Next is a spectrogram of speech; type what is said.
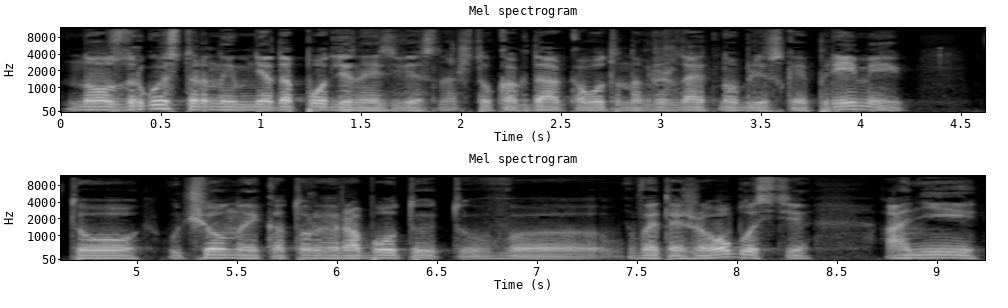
Но, с другой стороны, мне доподлинно известно, что когда кого-то награждают Нобелевской премией, то ученые, которые работают в, в этой же области, они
